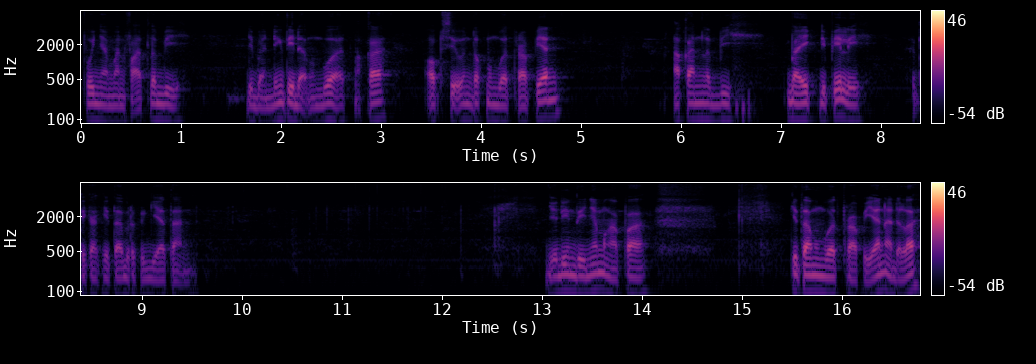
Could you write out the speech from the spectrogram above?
punya manfaat lebih dibanding tidak membuat maka opsi untuk membuat perapian akan lebih baik dipilih ketika kita berkegiatan. Jadi intinya mengapa kita membuat perapian adalah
